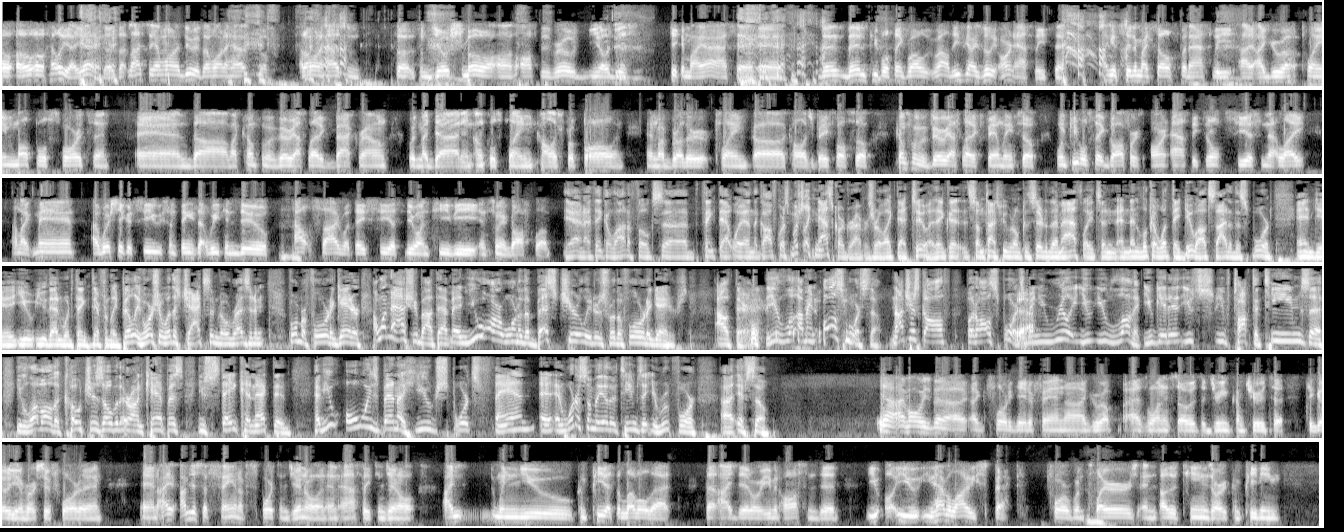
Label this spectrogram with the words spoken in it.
Oh, oh, oh, hell yeah, yeah. It does. last thing I want to do is I want to have some, I don't want to have some some, some Joe Schmo on, off the road, you know, just kicking my ass, and, and then then people think, well, wow, these guys really aren't athletes. And I consider myself an athlete. I, I grew up playing multiple sports, and and um, I come from a very athletic background with my dad and uncles playing college football, and and my brother playing uh, college baseball. So come from a very athletic family. So when people say golfers aren't athletes, they don't see us in that light. I'm like, man, I wish they could see some things that we can do mm-hmm. outside what they see us do on TV and swing a golf club. Yeah, and I think a lot of folks uh, think that way on the golf course, much like NASCAR drivers are like that too. I think that sometimes people don't consider them athletes, and, and then look at what they do outside of the sport, and uh, you you then would think differently. Billy Horschel with us, Jacksonville resident, former Florida Gator. I wanted to ask you about that, man. You are one of the best cheerleaders for the Florida Gators out there. You, lo- I mean, all sports though, not just golf, but all sports. Yeah. I mean, you really you you love it. You get it. You you've talked to teams. Uh, you love all the coaches over there on campus. You stay connected. Have you always been a huge sports fan? And, and what are some of the other teams that you root for, uh, if so? Yeah, I've always been a, a Florida Gator fan. Uh, I grew up as one, and so it's a dream come true to to go to the University of Florida. And and I, I'm just a fan of sports in general and, and athletes in general. I when you compete at the level that that I did or even Austen did, you you you have a lot of respect for when mm-hmm. players and other teams are competing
